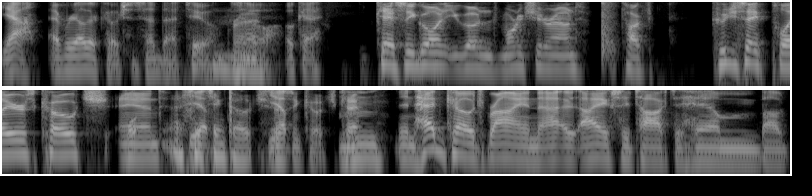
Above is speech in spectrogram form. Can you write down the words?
yeah, every other coach has said that too. Right. So okay, Okay, so you go in, you go in morning shoot around, talk. Could you say players, coach, and Assistant coach. Yep. assistant coach? Okay. Mhm. And head coach Brian, I, I actually talked to him about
